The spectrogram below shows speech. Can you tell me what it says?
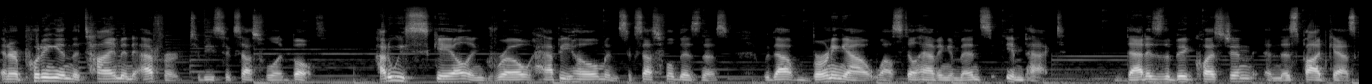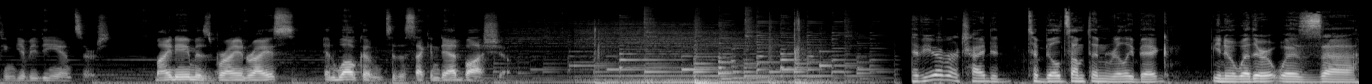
and are putting in the time and effort to be successful at both? How do we scale and grow happy home and successful business without burning out while still having immense impact? That is the big question, and this podcast can give you the answers. My name is Brian Rice, and welcome to the Second Dad Boss Show. Have you ever tried to, to build something really big? You know, whether it was uh,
